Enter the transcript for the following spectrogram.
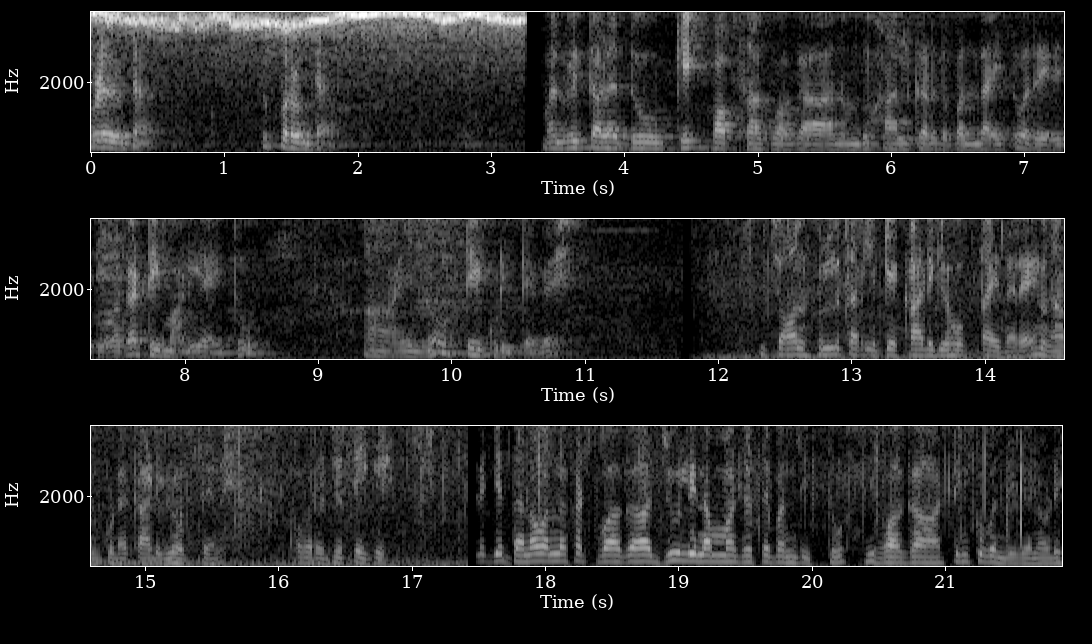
ಒಳ್ಳೆ ಉಂಟ ಸೂಪರ್ ಉಂಟ? ಮನ್ವಿತಾಳದ್ದು ಕೇಕ್ ಪಾಪ್ಸ್ ಆಗುವಾಗ ನಮ್ಮದು ಹಾಲು ಕರೆದು ಬಂದಾಯಿತು. ಅದೇ ರೀತಿ ಇವಾಗ ಟೀ ಮಾಡಿ ಆಯಿತು. ಇನ್ನು ಟೀ ಕುಡಿತೇವೆ. ಜಾನ್ ಹುಲ್ಲು ತರಲಿಕ್ಕೆ ಕಾಡಿಗೆ ಹೋಗ್ತಾ ಇದ್ದಾರೆ. ನಾನು ಕೂಡ ಕಾಡಿಗೆ ಹೋಗ್ತೇನೆ ಅವರ ಜೊತೆಗೆ. ಬೆಳಿಗ್ಗೆ ದನವನ್ನು ಕಟ್ಟುವಾಗ ಜೂಲಿ ನಮ್ಮ ಜೊತೆ ಬಂದಿತ್ತು. ಇವಾಗ ಟಿಂಕು ಬಂದಿದೆ ನೋಡಿ.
